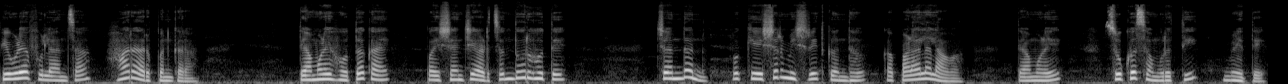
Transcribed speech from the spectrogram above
पिवळ्या फुलांचा हार अर्पण करा. त्यामुळे होतं काय? पैशांची अडचण दूर होते. चंदन व केशर मिश्रित गंध कपाळाला लावा. त्यामुळे सुख समृद्धी मिळते.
